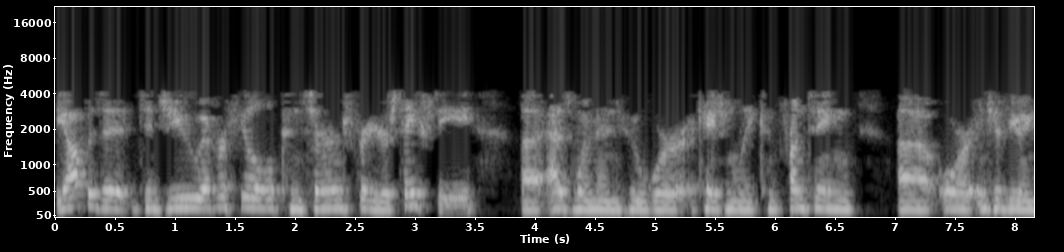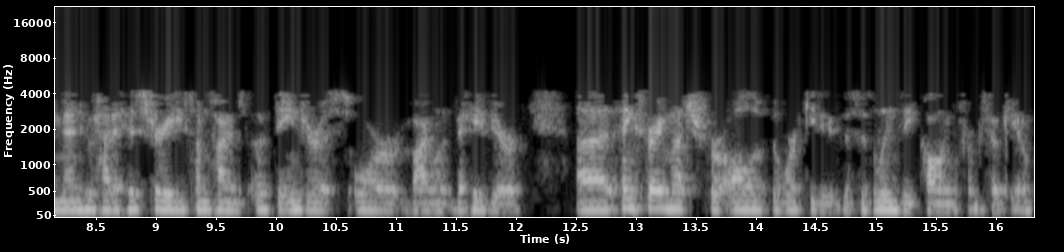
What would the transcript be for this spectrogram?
the opposite, did you ever feel concerned for your safety uh, as women who were occasionally confronting uh, or interviewing men who had a history sometimes of dangerous or violent behavior? Uh, thanks very much for all of the work you do. This is Lindsay calling from Tokyo.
